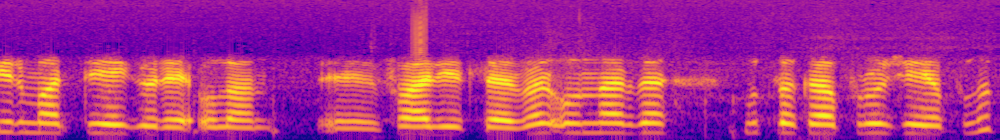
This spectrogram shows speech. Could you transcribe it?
bir maddeye göre olan e, faaliyetler var. Onlarda mutlaka proje yapılıp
